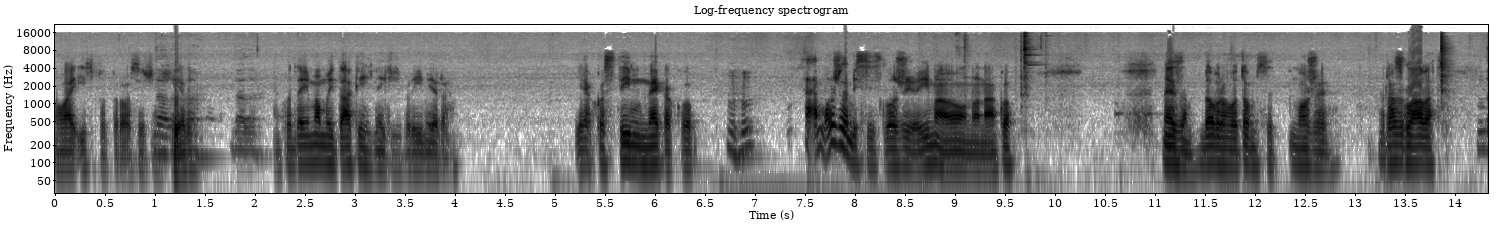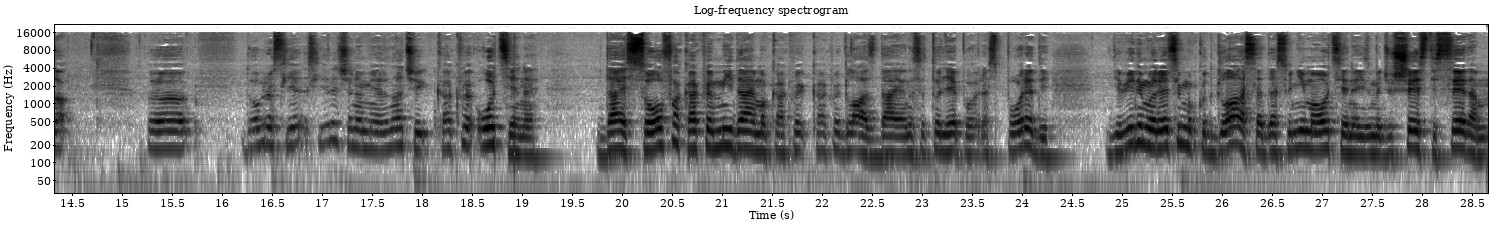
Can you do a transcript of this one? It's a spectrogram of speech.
ovaj ispod prosječnih, da, da, da, da. Tako da imamo i takvih nekih primjera. Iako s tim nekako, uh a možda bi se složio, ima on onako, ne znam, dobro, o tom se može razglavati. Da. E, dobro, sljedeće nam je, znači, kakve ocjene daje Sofa, kakve mi dajemo, kakve, kakve glas daje, onda se to lijepo rasporedi. Gdje vidimo recimo kod glasa da su njima ocjene između 6 i 7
